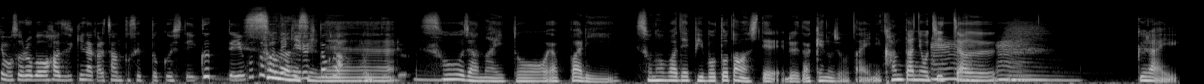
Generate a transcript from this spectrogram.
でもその場を弾きながらちゃんと説得していくっていうことができる人が向いている。うんそうじゃないと、やっぱり、その場でピボットターンしてるだけの状態に簡単に陥っちゃううんうんぐらい、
